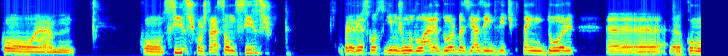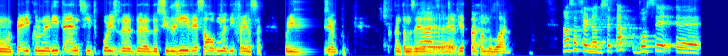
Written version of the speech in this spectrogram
com, um, com CISOs, com extração de CISOs, para ver se conseguimos modelar a dor baseada em indivíduos que têm dor uh, com pericoronarite antes e depois da, da, da, cirurgia e ver se há alguma diferença, por exemplo. Portanto, estamos a, a, ver se dá para modelar. Nossa, Fernando, você, tá, você é,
